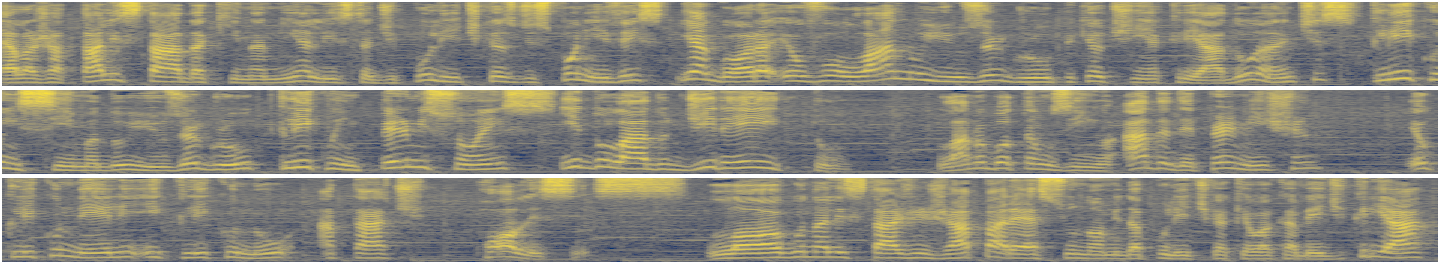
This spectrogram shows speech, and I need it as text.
ela já está listada aqui na minha lista de políticas disponíveis e agora eu vou lá no user group que eu tinha criado antes, clico em cima do user group, clico em permissões e do lado direito, lá no botãozinho add permission, eu clico nele e clico no attach Policies. Logo na listagem já aparece o nome da política que eu acabei de criar.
